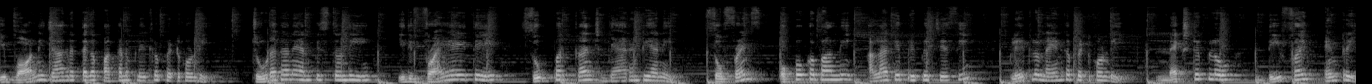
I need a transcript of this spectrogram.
ఈ బాల్ని జాగ్రత్తగా పక్కన ప్లేట్లో పెట్టుకోండి. చూడగానే అనిపిస్తుంది ఇది ఫ్రై అయితే సూపర్ క్రంచ్ గ్యారంటీ అని. సో ఫ్రెండ్స్ ఒక్కొక్క బాల్ని అలాగే ప్రిపేర్ చేసి ప్లేట్లో లైన్గా పెట్టుకోండి. నెక్స్ట్ స్టెప్లో డీప్ ఫ్రై ఎంట్రీ.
